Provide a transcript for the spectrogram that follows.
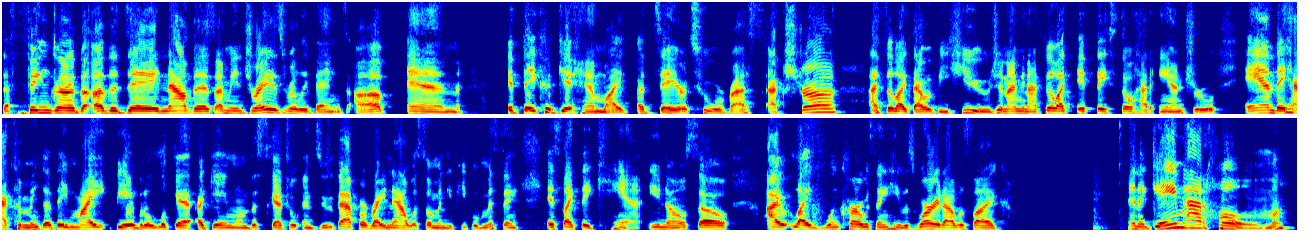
the finger the other day, now this. I mean, Dre is really banged up. And if they could get him like a day or two of rest extra, I feel like that would be huge. And I mean, I feel like if they still had Andrew and they had Kuminga, they might be able to look at a game on the schedule and do that. But right now, with so many people missing, it's like they can't, you know? So I like when Kerr was saying he was worried, I was like, in a game at home,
